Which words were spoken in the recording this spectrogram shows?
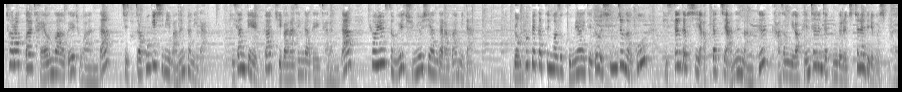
철학과 자연과학을 좋아한다. 지적 호기심이 많은 편이다. 비상계획과 기반한 생각을 잘한다. 효율성을 중요시한다라고 합니다. 명품백 같은 것을 구매할 때도 신중하고 비싼 값이 아깝지 않은 만큼 가성비가 괜찮은 제품들을 추천해드리고 싶어요.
